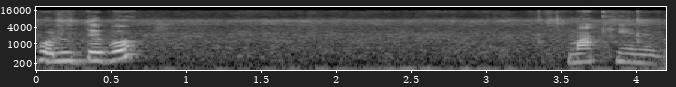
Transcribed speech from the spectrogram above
হলুদ দেব। মাখিয়ে নেব।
